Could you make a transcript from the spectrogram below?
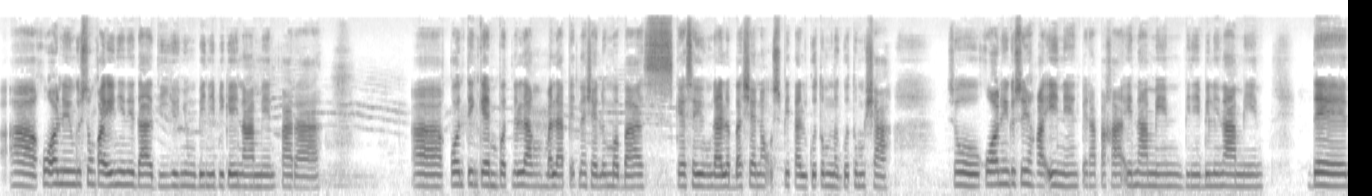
Uh, kung ano yung gustong kainin ni daddy, yun yung binibigay namin para uh, konting kembot na lang, malapit na siya lumabas. Kesa yung lalabas siya ng ospital, gutom na gutom siya. So, kung ano yung gusto niya kainin, pinapakain namin, binibili namin. Then,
